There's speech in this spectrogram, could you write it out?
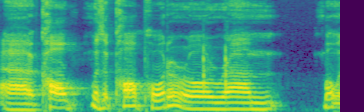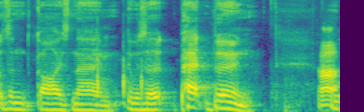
uh, Cole was it Cole Porter or um, what was the guy's name? There was a Pat Boone ah.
